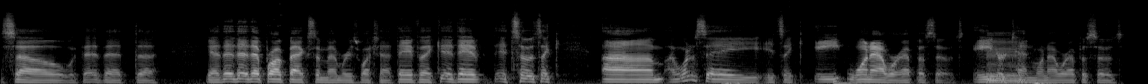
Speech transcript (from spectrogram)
so that that uh, yeah, that, that that brought back some memories watching that. They have like they have it's so it's like um, I want to say it's like eight one hour episodes, eight or Mm. ten one hour episodes.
